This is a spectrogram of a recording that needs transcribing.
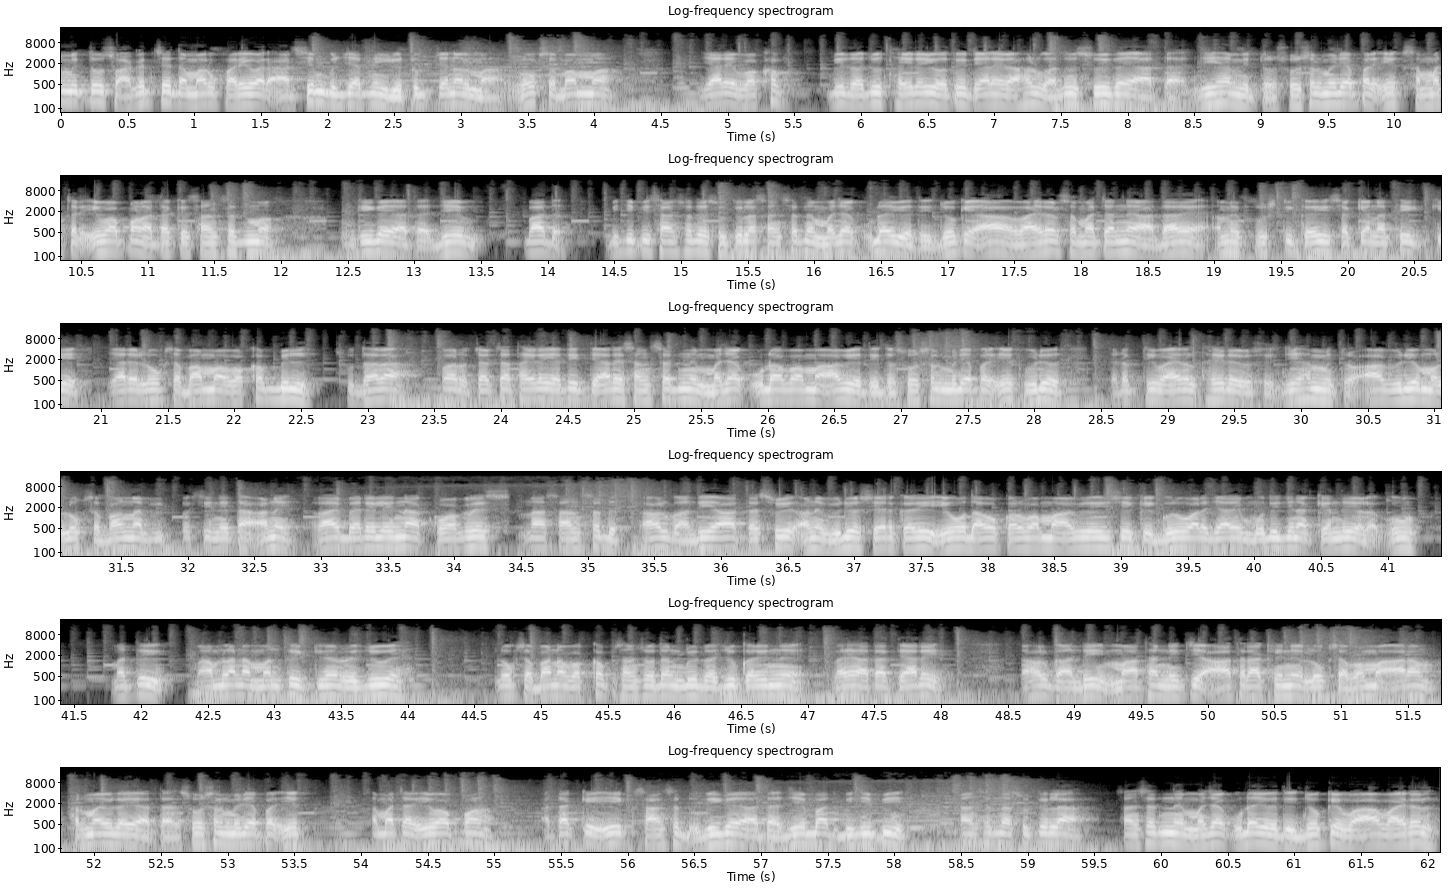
મિત્રો, સ્વાગત છે તમારું ફરીવાર આરસીએમ ગુજરાતની યુટ્યુબ ચેનલમાં. લોકસભામાં જ્યારે વખફ બિલ રજૂ થઈ રહ્યું હતું ત્યારે રાહુલ ગાંધી સૂઈ ગયા હતા. જી હા મિત્રો, સોશિયલ મીડિયા પર એક સમાચાર એવા પણ હતા કે સાંસદમાં ઊંઘી ગયા હતા, જે બાદ બીજેપી સાંસદે સુતેલા સાંસદને મજાક ઉડાવી હતી. જોકે આ વાયરલ સમાચારને આધારે અમે પુષ્ટિ કરી શક્યા નથી કે જ્યારે લોકસભામાં વકફ બિલ સુધારા પર ચર્ચા થઈ રહી હતી ત્યારે સંસદને મજાક ઉડાવવામાં આવી હતી. તો સોશિયલ મીડિયા પર એક વીડિયો ઝડપથી વાયરલ થઈ રહ્યો છે. જે હા મિત્રો, આ વિડીયોમાં લોકસભાના વિપક્ષી નેતા અને રાયબરેલીના કોંગ્રેસના સાંસદ રાહુલ ગાંધીએ આ તસવીર અને વીડિયો શેર કરી. એવો દાવો કરવામાં આવી રહ્યો છે કે ગુરુવારે જ્યારે મોદીજીના કેન્દ્રીય લઘુમતી મામલાના મંત્રી કિરણ રિજિજુએ લોકસભાના વકફ સંશોધન બિલ રજૂ કરીને રહ્યા હતા ત્યારે રાહુલ ગાંધી માથા નીચે હાથ રાખીને લોકસભામાં આરામ ફરમાવી રહ્યા હતા. સોશિયલ મીડિયા પર એક સમાચાર એવા પણ હતા કે એક સાંસદ ઊભી ગયા હતા. જે બાદ બીજેપી સાંસદના સૂતેલા સાંસદને મજાક ઉડાવી હતી. જો કે આ વાયરલ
